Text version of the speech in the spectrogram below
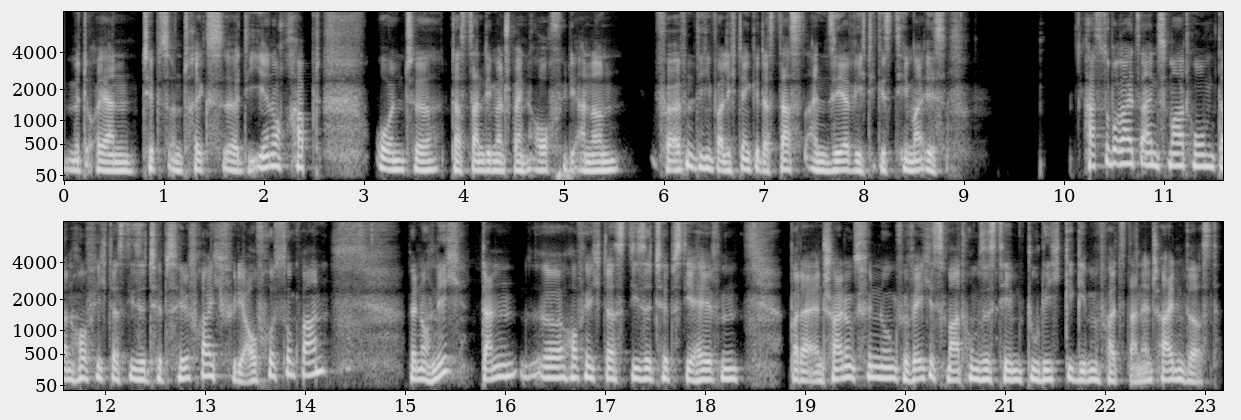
mit euren Tipps und Tricks, äh, die ihr noch habt und äh, das dann dementsprechend auch für die anderen veröffentlichen, weil ich denke, dass das ein sehr wichtiges Thema ist. Hast du bereits einen Smart Home, dann hoffe ich, dass diese Tipps hilfreich für die Aufrüstung waren. Wenn noch nicht, dann äh, hoffe ich, dass diese Tipps dir helfen bei der Entscheidungsfindung, für welches Smart Home System du dich gegebenenfalls dann entscheiden wirst.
